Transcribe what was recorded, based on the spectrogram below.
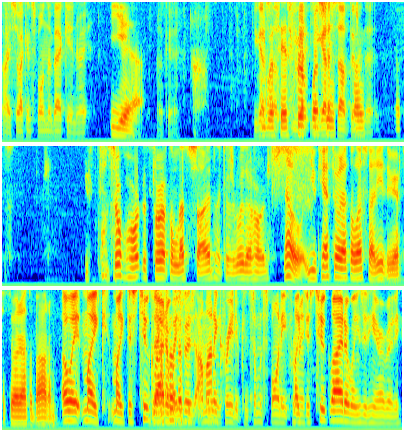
All right, so I can spawn them back in, right? Yeah. Okay. You gotta stop. You gotta, you gotta stop doing like- that. That's- You fuck. It's so hard to throw it out the left side. Like, is it really that hard? No, you can't throw it at the left side either. You have to throw it at the bottom. Oh wait, Mike. Mike, there's two Zach, glider how am I wings. supposed- I'm on a creative. Can someone spawn eight for Mike, me? there's two glider wings in here already.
